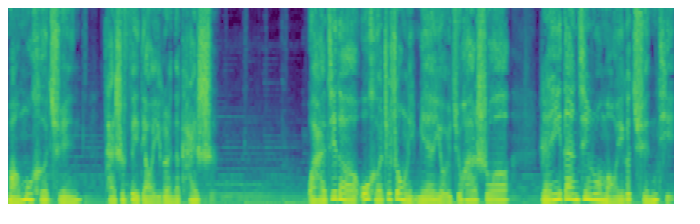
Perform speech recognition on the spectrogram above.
盲目合群才是废掉一个人的开始。我还记得《乌合之众》里面有一句话说。人一旦进入某一个群体，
